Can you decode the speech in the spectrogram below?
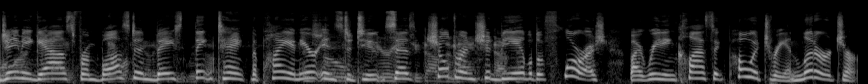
Jamie Gass from Boston based think tank the Pioneer Institute says children should be able to flourish by reading classic poetry and literature.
